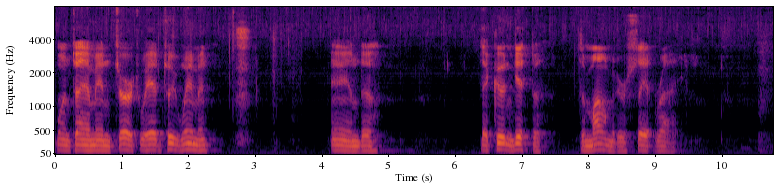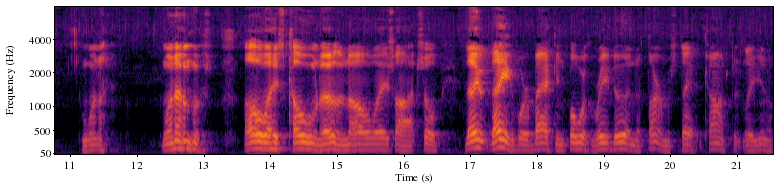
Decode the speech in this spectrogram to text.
one time in church, we had two women, and uh, they couldn't get the thermometer set right. One, one of them was always cold and other one always hot. So they they were back and forth redoing the thermostat constantly, you know.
